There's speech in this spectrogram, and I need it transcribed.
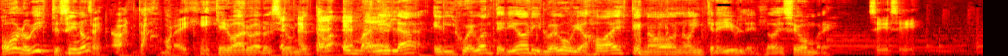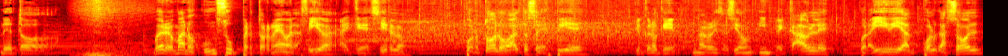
Oh, lo viste, ¿sí, no? Sí, estaba, estaba por ahí. Qué bárbaro, ese hombre estaba en Manila el juego anterior y luego viajó a este. No, no, increíble lo de ese hombre. Sí, sí. De todo. Bueno, hermano, un super torneo de la FIBA, hay que decirlo. Por todo lo alto se despide. Yo creo que una organización impecable. Por ahí vi a Paul Gasol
